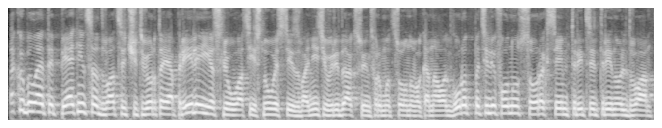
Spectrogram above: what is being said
Такой была эта пятница, 24 апреля. Если у вас есть новости, звоните в редакцию информационного канала «Город» по телефону 47 33 02.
